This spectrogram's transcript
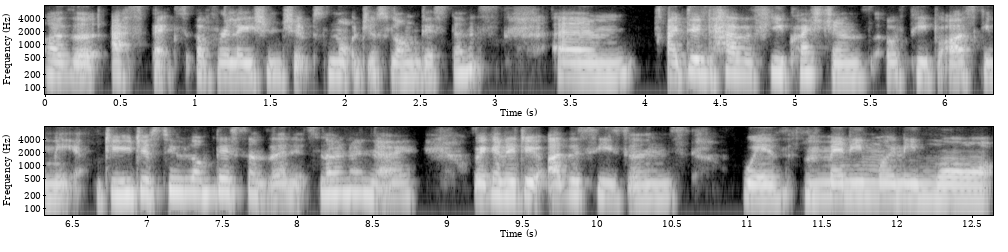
other aspects of relationships not just long distance. Um, i did have a few questions of people asking me do you just do long distance? And it's no no no. We're going to do other seasons with many many more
